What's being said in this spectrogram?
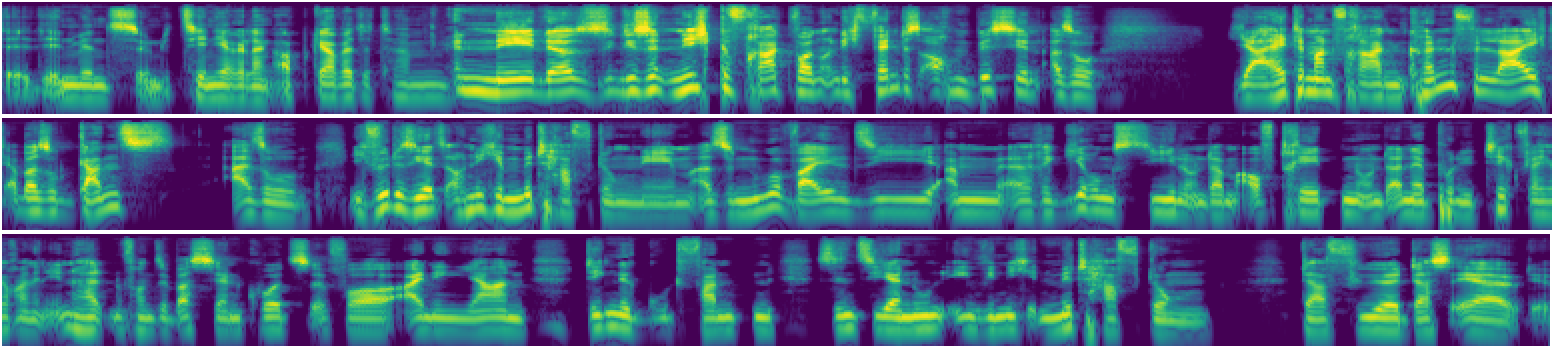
den wir uns irgendwie zehn Jahre lang abgearbeitet haben. Nee, das, die sind nicht gefragt worden und ich fände es auch ein bisschen, also ja, hätte man fragen können vielleicht, aber so ganz, also ich würde sie jetzt auch nicht in Mithaftung nehmen. Also nur weil sie am äh, Regierungsstil und am Auftreten und an der Politik, vielleicht auch an den Inhalten von Sebastian Kurz äh, vor einigen Jahren Dinge gut fanden, sind sie ja nun irgendwie nicht in Mithaftung dafür, dass er äh,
